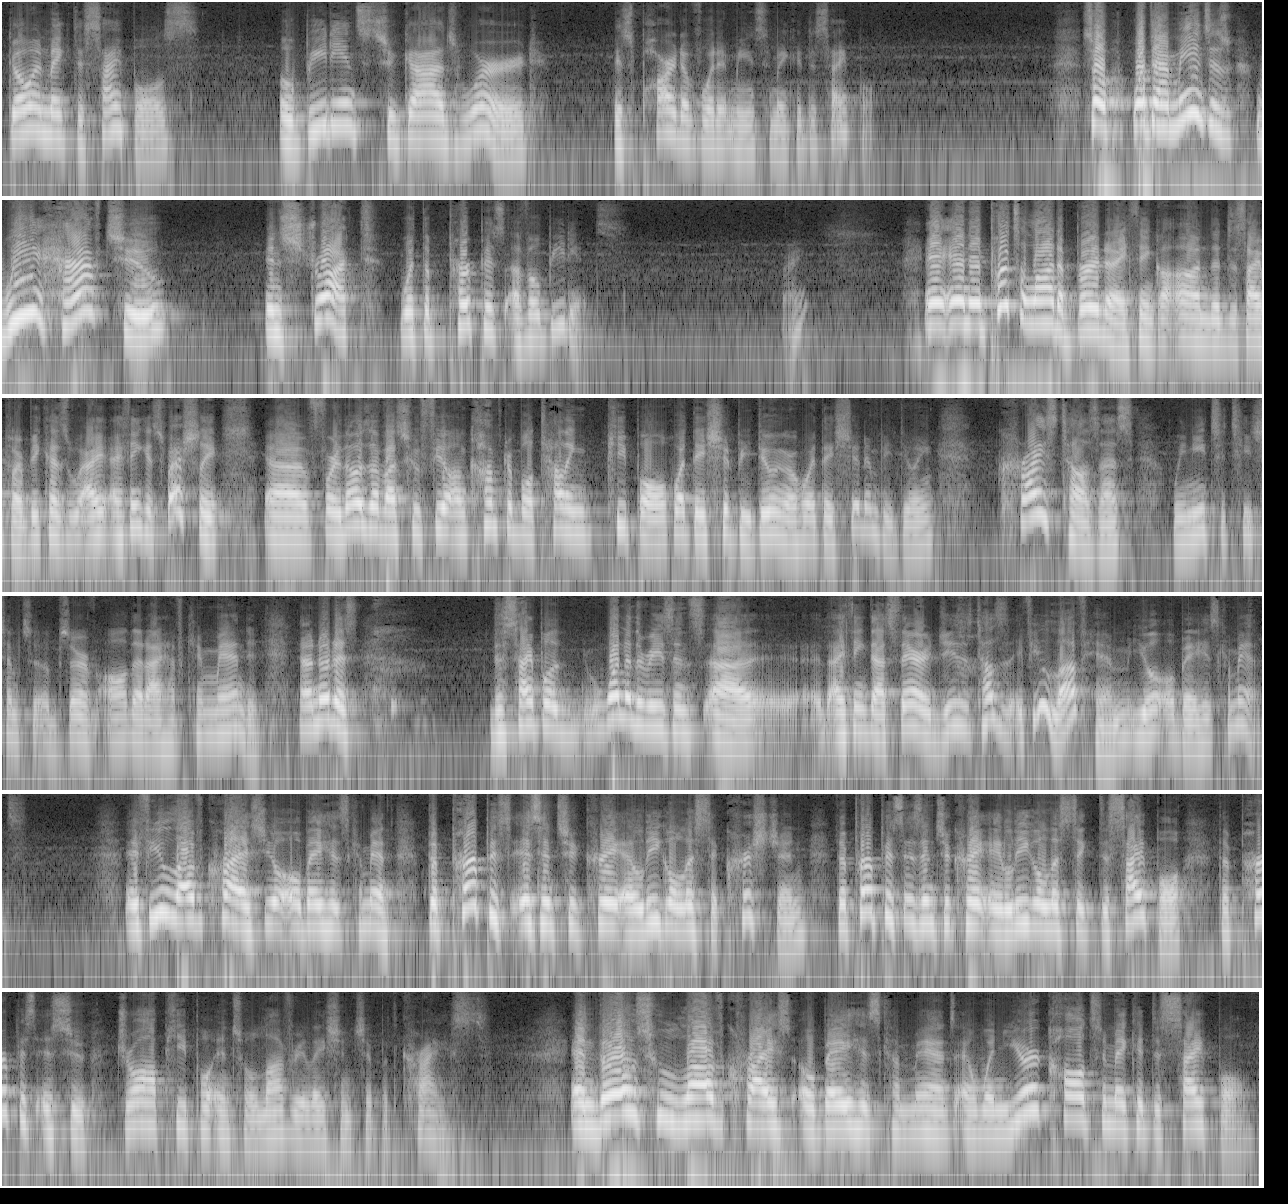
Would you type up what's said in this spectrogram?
go and make disciples, obedience to God's word is part of what it means to make a disciple. So, what that means is we have to instruct with the purpose of obedience. And, and, it puts a lot of burden, I think, on the discipler because I, I think, especially uh, for those of us who feel uncomfortable telling people what they should be doing or what they shouldn't be doing, Christ tells us we need to teach them to observe all that I have commanded. Now, notice, disciple, one of the reasons uh, I think that's there, Jesus tells us if you love him, you'll obey his commands. If you love Christ, you'll obey his commands. The purpose isn't to create a legalistic Christian. The purpose isn't to create a legalistic disciple. The purpose is to draw people into a love relationship with Christ. And those who love Christ obey his commands. And when you're called to make a disciple,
